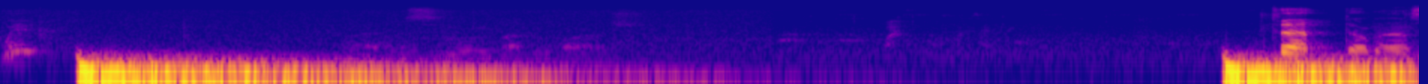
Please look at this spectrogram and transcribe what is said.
quick. Alright, let's see what we about to watch. What? What is? Dumbass.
